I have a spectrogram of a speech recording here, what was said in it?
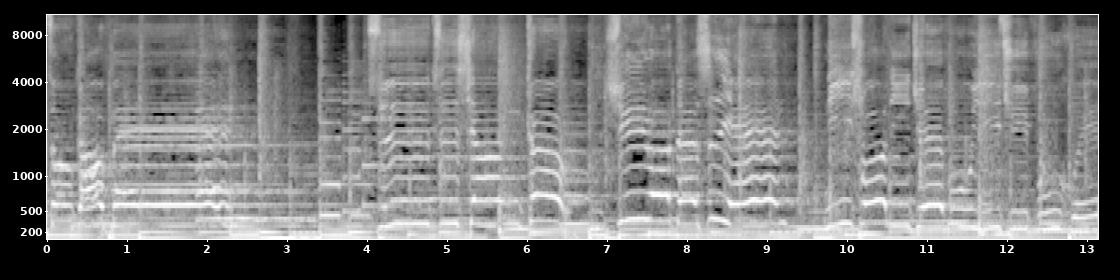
走高飞，十指相扣，虚弱的誓言，你说你绝不一去不回。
